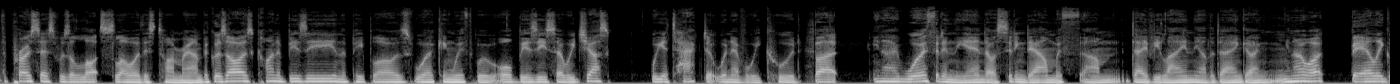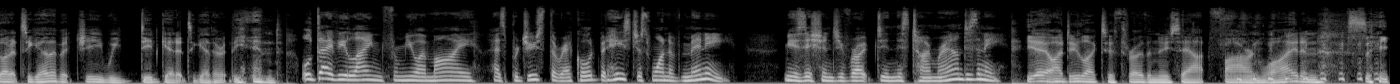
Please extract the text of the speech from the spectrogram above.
the process was a lot slower this time around because i was kind of busy and the people i was working with were all busy so we just we attacked it whenever we could but you know, worth it in the end. I was sitting down with um, Davey Lane the other day and going, you know what? Barely got it together, but gee, we did get it together at the end. Well, Davey Lane from You Am I has produced the record, but he's just one of many musicians you've roped in this time round, isn't he? Yeah, I do like to throw the noose out far and wide and see,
